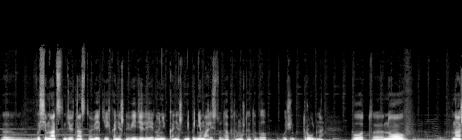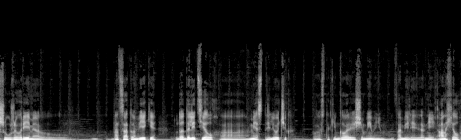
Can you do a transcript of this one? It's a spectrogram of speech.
в 18-19 веке их, конечно, видели, но, не, конечно, не поднимались туда, потому что это было очень трудно. Вот. Э, но в наше уже время, в 20 веке, туда долетел э, местный летчик э, с таким говорящим именем, фамилией, вернее, Ангел,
